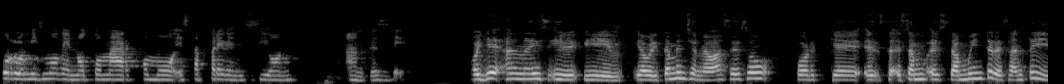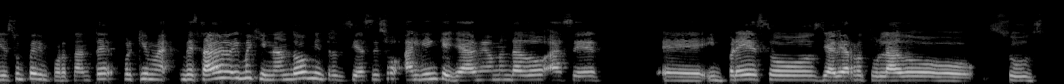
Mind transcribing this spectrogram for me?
por lo mismo de no tomar como esta prevención antes de. Oye, Anais, y, y, ahorita mencionabas eso, porque está, está, muy interesante y es súper importante, porque me, estaba imaginando mientras decías eso, alguien que ya me ha mandado a hacer eh, impresos, ya había rotulado sus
